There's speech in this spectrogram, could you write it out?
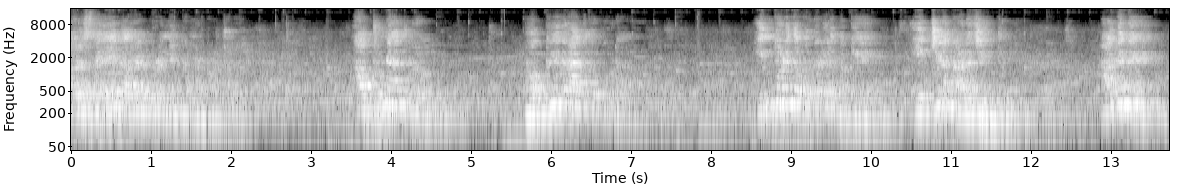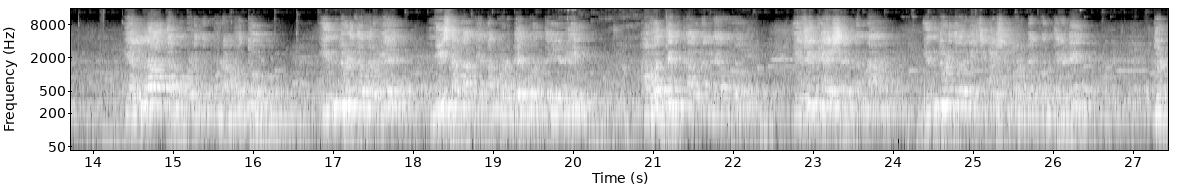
ಅವರ ಸಲಹೆಗಾರರು ಕೂಡ ನೇಮಕ ಆ ಪುಣ್ಯಾತ್ಮರು ಒಕ್ಕಲಿಗರಾಗಿದ್ರು ಕೂಡ ಹಿಂದುಳಿದ ವರ್ಗಗಳ ಬಗ್ಗೆ ಹೆಚ್ಚಿನ ಕಾಳಜಿ ಇತ್ತು. ಹಾಗೆಯೇ ಎಲ್ಲ ಧರ್ಮಗಳನ್ನು ಕೂಡ ಅವತ್ತು ಹಿಂದುಳಿದವರಿಗೆ ಮೀಸಲಾತಿಯನ್ನು ಕೊಡಬೇಕು ಅಂತ ಹೇಳಿ ಅವತ್ತಿನ ಕಾಲದಲ್ಲಿ ಅವರು ಎಜುಕೇಶನ್ ಅನ್ನ ಹಿಂದುಳಿದವರಿಗೆ ಎಜುಕೇಶನ್ ಕೊಡಬೇಕು ಅಂತ ಹೇಳಿ ದೊಡ್ಡ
